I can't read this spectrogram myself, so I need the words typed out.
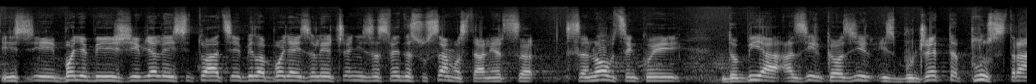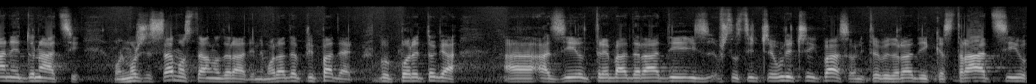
i, i bolje bi življali i situacija je bila bolja i za liječenje i za sve da su samostalni, jer sa, sa novcem koji dobija azil kao azil iz budžeta plus strane donacije. On može samostalno da radi, ne mora da pripada. Pored toga, azil treba da radi, što se tiče uličnih pasa, oni treba da radi kastraciju,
